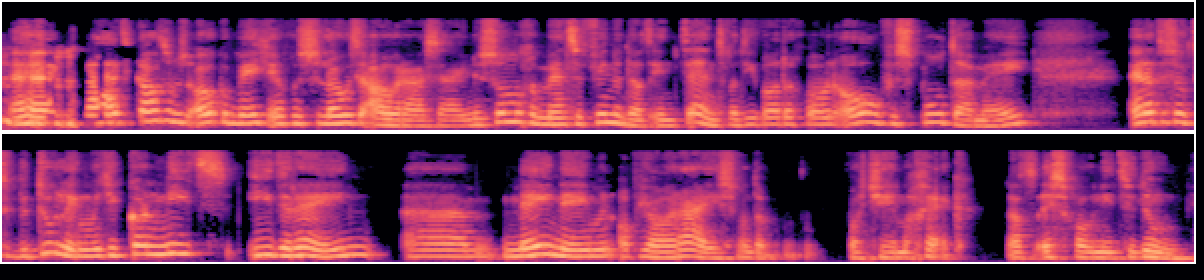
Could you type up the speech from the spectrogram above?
Eh, maar het kan soms ook een beetje een gesloten aura zijn. Dus sommige mensen vinden dat intens, want die worden gewoon overspoeld daarmee. En dat is ook de bedoeling, want je kan niet iedereen ehm, meenemen op jouw reis, want dan word je helemaal gek. Dat is gewoon niet te doen.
